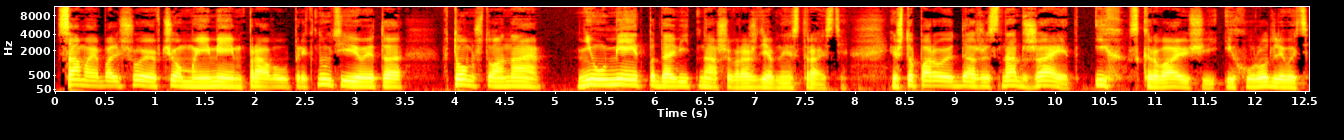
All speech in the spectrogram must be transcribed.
Самое большое, в чем мы имеем право упрекнуть ее, это в том, что она не умеет подавить наши враждебные страсти, и что порою даже снабжает их, скрывающей их уродливость,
